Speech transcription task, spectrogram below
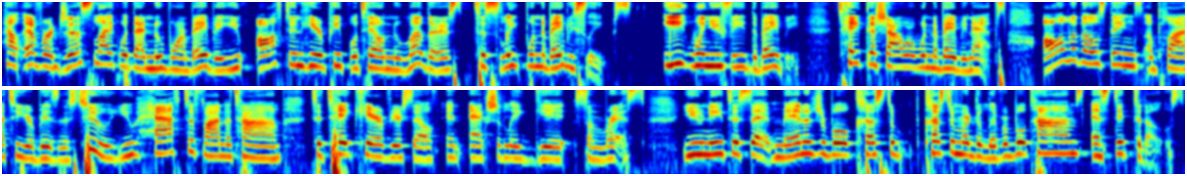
However, just like with that newborn baby, you often hear people tell new mothers to sleep when the baby sleeps eat when you feed the baby, take a shower when the baby naps. All of those things apply to your business too. You have to find a time to take care of yourself and actually get some rest. You need to set manageable custom customer deliverable times and stick to those.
